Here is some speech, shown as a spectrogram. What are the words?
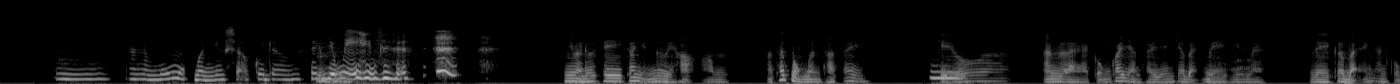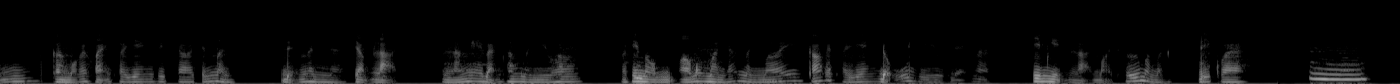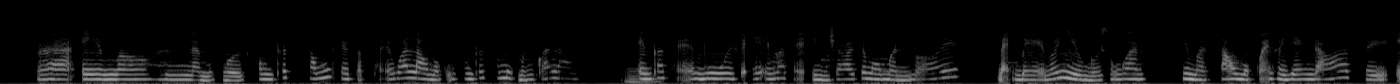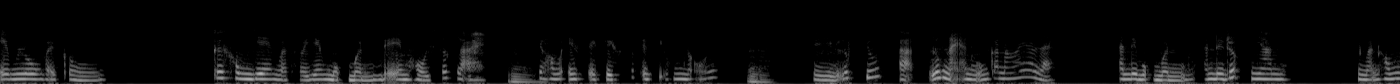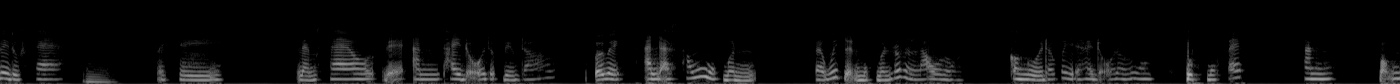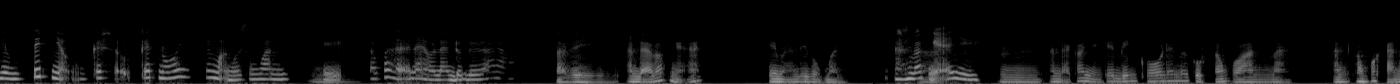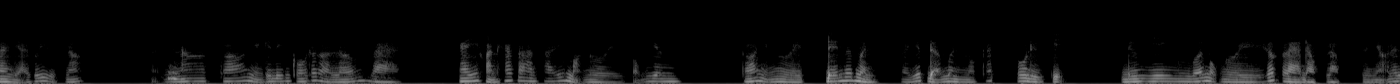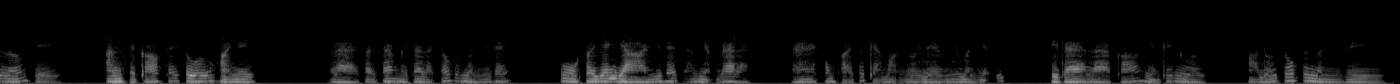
Ừm, anh là muốn một mình nhưng sợ cô đơn, giống em. Nhưng mà đôi khi có những người họ họ thích một mình thật á em. Ừm. Kiểu, ơ, anh là cũng có dành thời gian cho bạn bè nhưng mà về cơ bản anh cũng cần một cái khoảng thời gian riêng cho chính mình để mình, à, chậm lại, mình lắng nghe bản thân mình nhiều hơn. Và khi mà ở một mình á mình mới có cái thời gian đủ nhiều để mà chiêm nghiệm lại mọi thứ mà mình đi qua. Ừm, ra em ờ, là một người không thích sống theo tập thể quá lâu mà cũng không thích sống một mình quá lâu. Em Ừm. có thể vui vẻ em có thể enjoy cái moment với bạn bè với nhiều người xung quanh. Nhưng mà sau một khoảng thời gian đó thì em luôn phải cần cái không gian và thời gian một mình để em hồi sức lại. Ừm. chứ không em sẽ kiệt sức em chịu không nổi. Ừm. thì lúc trước à lúc nãy anh cũng có nói là anh đi một mình anh đi rất nhanh nhưng mà anh không đi được xa. Ừm. vậy thì làm sao để anh thay đổi được điều đó? Bởi vì anh đã sống một mình và quyết định một mình rất là lâu rồi. Con người đâu có dễ thay đổi đâu đúng không bụp một phát anh bỗng dưng tiếp nhận cái sự kết nối với mọi người xung quanh thì Ừm. đâu có thể nào làm được điều đó đâu tại vì anh đã vấp ngã khi mà anh đi một mình anh vấp À. ngã gì Ừm, anh đã có những cái biến cố đến với cuộc sống của anh mà anh không có khả năng giải quyết được nó Ừ. nó có những cái biến cố rất là lớn và ngay cái khoảnh khắc đó anh thấy mọi người bỗng dưng có những người đến với mình và giúp đỡ mình một cách vô điều kiện đương nhiên với một người rất là độc lập từ nhỏ đến lớn thì anh sẽ có cái xu hướng hoài nghi là tại sao người ta lại tốt với mình như thế. Một thời gian dài như thế thì anh nhận ra là à không phải tất cả mọi người đều như mình nghĩ. Thì ra là có những cái người họ đối tốt với mình vì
